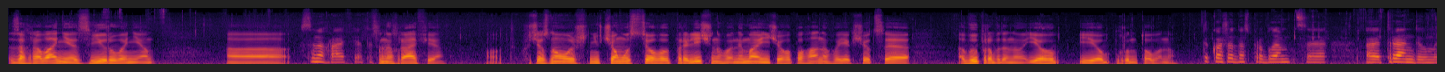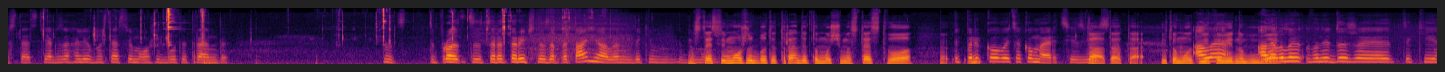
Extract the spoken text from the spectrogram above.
загравання з віруванням, а, Сценографія. сценографія. От. Хоча знову ж ні в чому з цього переліченого немає нічого поганого, якщо це виправдано і, і обґрунтовано. Також одна з проблем це е, тренди в мистецтві. Як взагалі в мистецтві можуть бути тренди? Ну, це просто це риторичне запитання, але над яким В мистецтві можуть бути тренди, тому що мистецтво підпорядковується комерції, звісно. Так, так, так. І тому Але, відповідно буває. але вони, вони дуже такі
